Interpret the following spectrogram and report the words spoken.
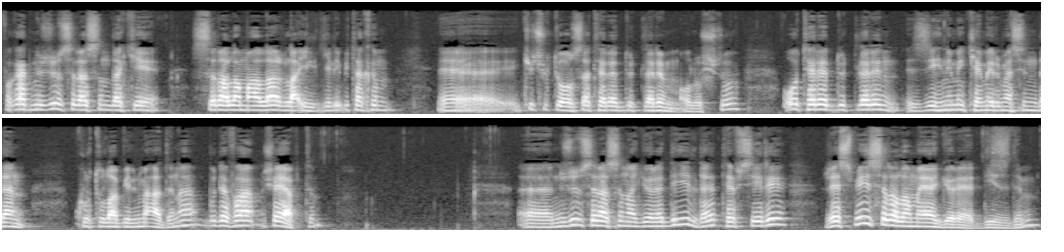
Fakat nüzul sırasındaki sıralamalarla ilgili bir takım e, küçük de olsa tereddütlerim oluştu. O tereddütlerin zihnimi kemirmesinden kurtulabilme adına bu defa şey yaptım. E, nüzul sırasına göre değil de tefsiri resmi sıralamaya göre dizdim.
